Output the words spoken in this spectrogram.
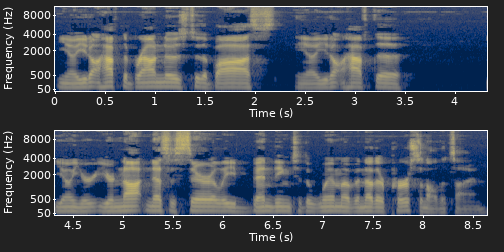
you know you don't have to brown nose to the boss you know you don't have to you know you're you're not necessarily bending to the whim of another person all the time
